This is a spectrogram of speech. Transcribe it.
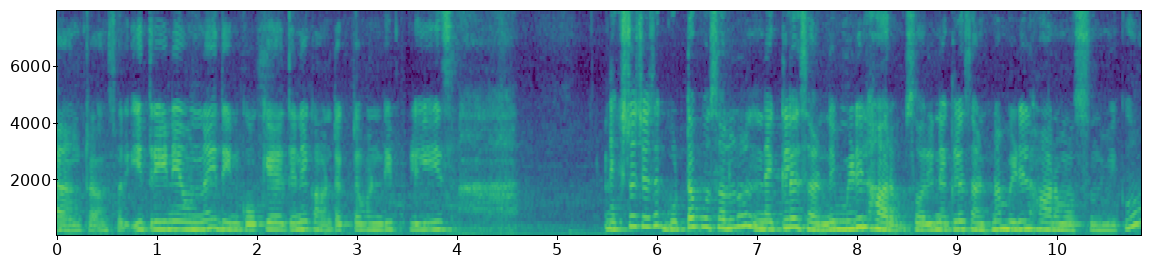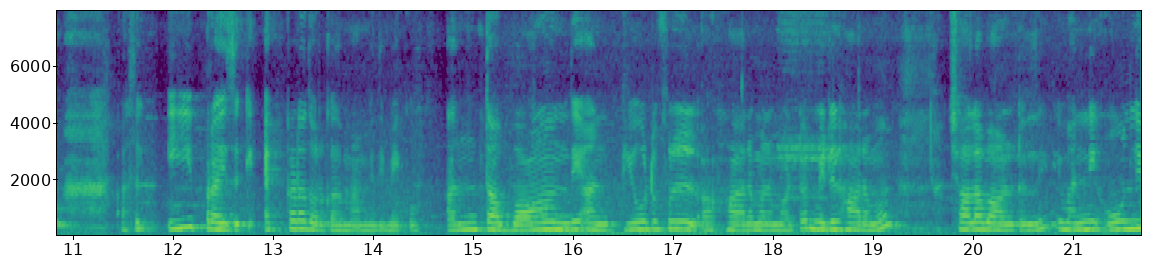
బ్యాంక్ ట్రాన్స్ఫర్. ఈ త్రీనే ఉన్నాయి. దీనికి ఓకే అయితేనే కాంటాక్ట్ అవ్వండి ప్లీజ్. నెక్స్ట్ వచ్చేసి గుట్ట పూసల్లో నెక్లెస్ అండి. మిడిల్ హారం. సారీ నెక్లెస్ అంటున్నా. మిడిల్ హారం వస్తుంది మీకు. అసలు ఈ ప్రైస్కి ఎక్కడ దొరకదు మ్యామ్ ఇది మీకు. అంత బాగుంది అండ్ బ్యూటిఫుల్ హారం అనమాట మిడిల్ హారము. చాలా బాగుంటుంది. ఇవన్నీ ఓన్లీ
